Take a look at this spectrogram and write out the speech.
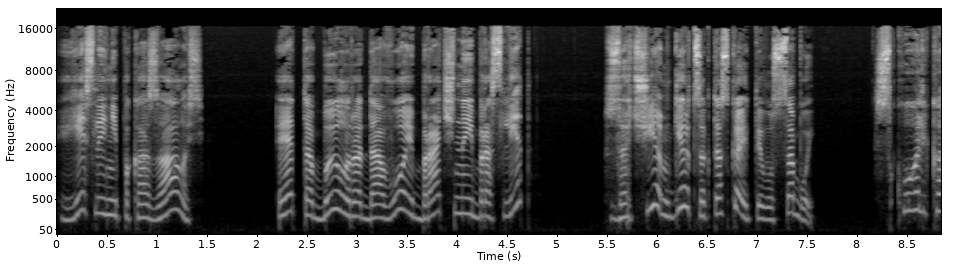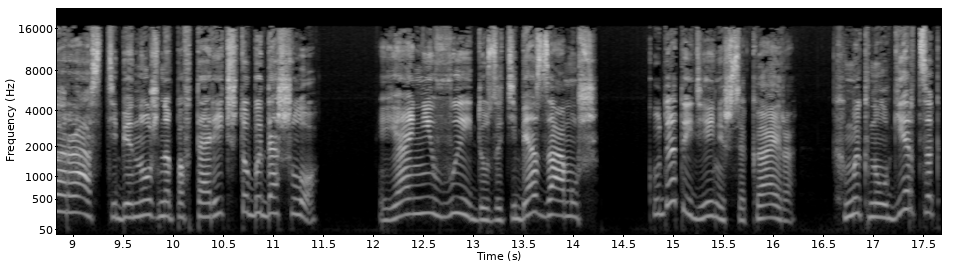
если не показалось, это был родовой брачный браслет? Зачем герцог таскает его с собой? Сколько раз тебе нужно повторить, чтобы дошло? Я не выйду за тебя замуж. Куда ты денешься, Кайра? Хмыкнул герцог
